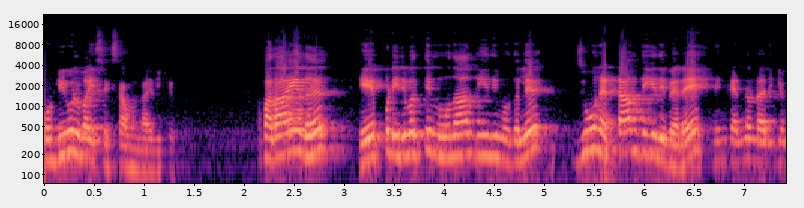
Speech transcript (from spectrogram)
മൊഡ്യൂൾ വൈസ് എക്സാം ഉണ്ടായിരിക്കും. അപ്പൊ അതായത് ഏപ്രിൽ ഇരുപത്തി മൂന്നാം തീയതി മുതൽ ജൂൺ എട്ടാം തീയതി വരെ നിങ്ങൾക്ക് എന്തുണ്ടായിരിക്കും?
